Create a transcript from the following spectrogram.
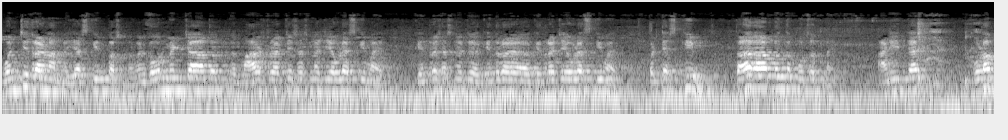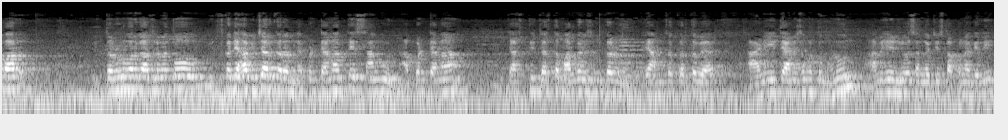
वंचित राहणार नाही या स्कीमपासून म्हणजे गव्हर्नमेंटच्या आता महाराष्ट्र राज्य शासनाच्या एवढ्या स्कीम आहेत केंद्र शासनाच्या केंद्र केंद्राच्या एवढ्या स्कीम आहेत पण त्या स्कीम तळागाळापर्यंत पोचत नाही आणि त्यात थोडाफार तरुण वर्ग असल्यामुळे तो कधी हा विचार करत नाही पण त्यांना ते सांगून आपण त्यांना जास्तीत जास्त मार्गदर्शन करणं हे आमचं कर्तव्य आहे. आणि ते आम्ही समजतो म्हणून आम्ही हे युवा संघाची स्थापना केली.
